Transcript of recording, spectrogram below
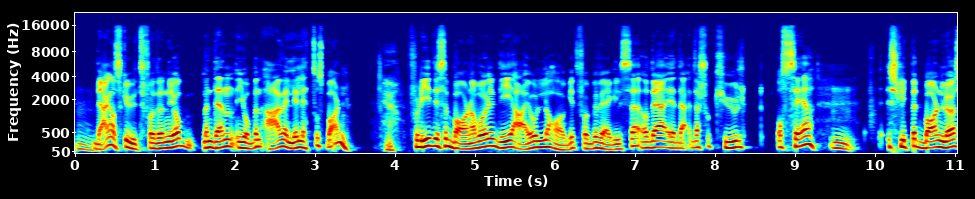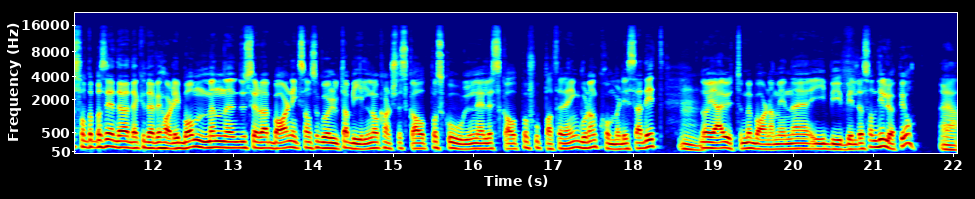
Det er en ganske utfordrende jobb, men den jobben er veldig lett hos barn. Fordi disse barna våre de er jo laget for bevegelse, og det er, det er, det er så kult å se. Slipp et barn løs, holdt jeg på å si. Det, det er ikke det vi har det i bånd, men eh, du ser det er barn sant, som går ut av bilen og kanskje skal på skolen eller skal på fotballterreng. Hvordan kommer de seg dit? Når jeg er ute med barna mine i bybildet og sånn, de løper jo. Ja.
